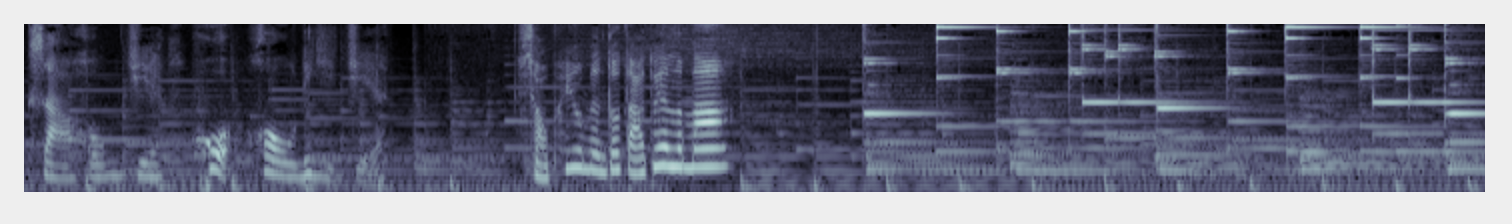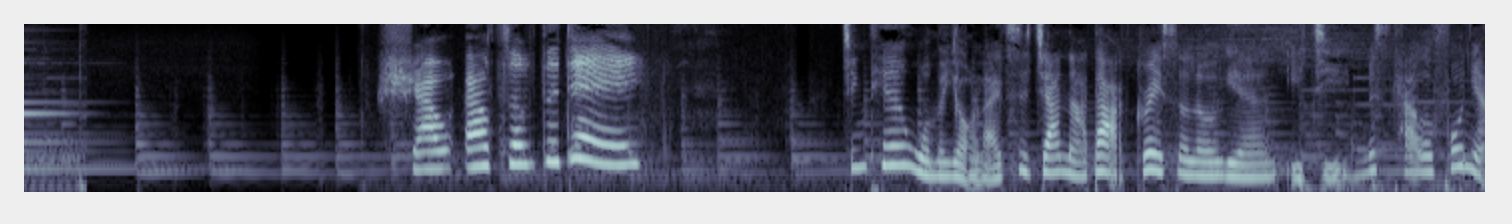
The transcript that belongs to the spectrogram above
扫红节或后历节，小朋友们都答对了吗？Shoutouts of the day，今天我们有来自加拿大 Grace 的留言，以及 Miss California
